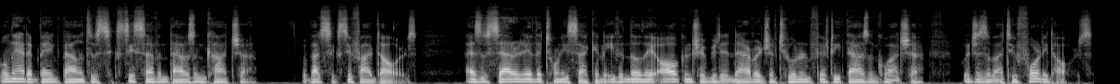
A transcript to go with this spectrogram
only had a bank balance of 67,000 kwacha, about $65, as of Saturday the 22nd, even though they all contributed an average of 250,000 kwacha, which is about $240.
